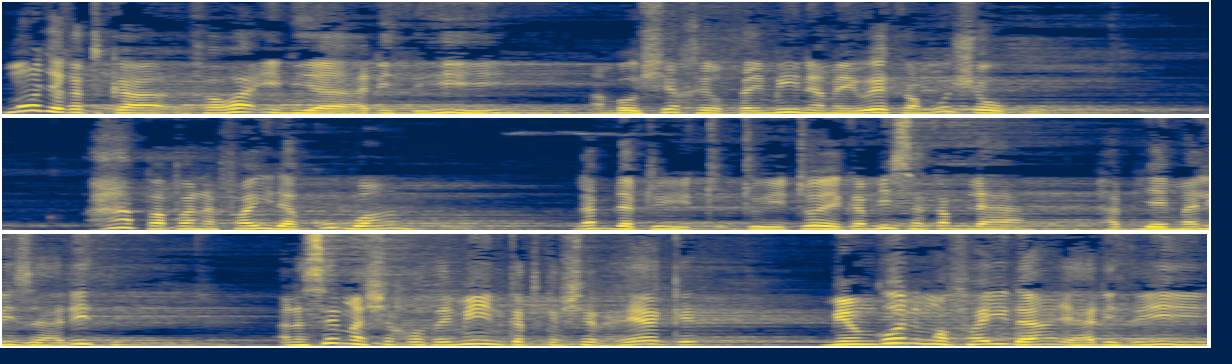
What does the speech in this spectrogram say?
Moja katika fawaidi ya hadithi hii ambayo Sheikh Uthaymeen ameiweka mwisho huku hapa pana faida kubwa labda tuitoe kabisa kabla hatujaimaliza hadithi. Anasema Sheikh Uthaymeen katika sharh yake miongoni mwa faida ya hadithi hii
